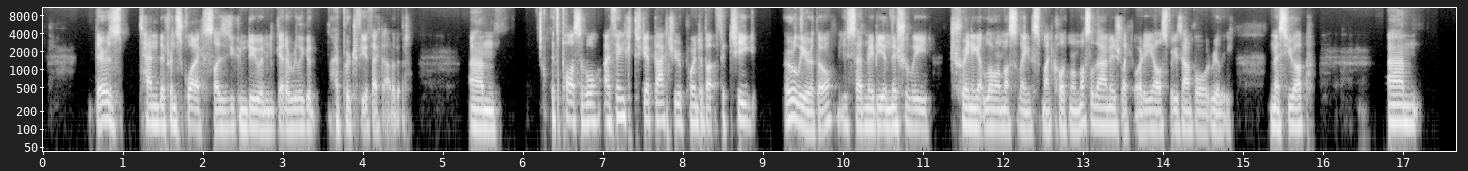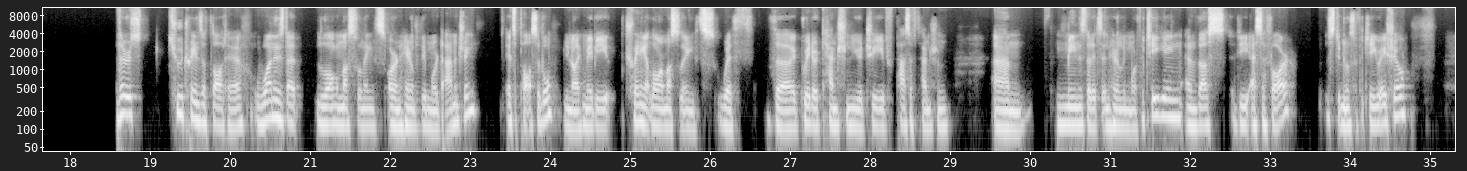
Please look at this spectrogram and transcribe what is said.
there's 10 different squat exercises you can do and get a really good hypertrophy effect out of it. Um, it's possible. I think to get back to your point about fatigue earlier, though, you said maybe initially training at lower muscle lengths might cause more muscle damage, like RDLs, for example, really mess you up. Um, there's two trains of thought here. One is that long muscle lengths are inherently more damaging. It's possible, you know, like maybe training at lower muscle lengths with the greater tension you achieve, passive tension, um, means that it's inherently more fatiguing, and thus the SFR, stimulus to fatigue ratio,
